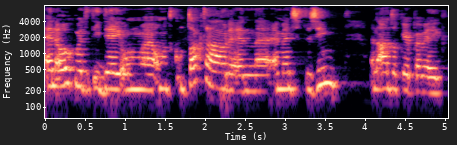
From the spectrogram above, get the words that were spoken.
En ook met het idee om, uh, om het contact te houden en, uh, en mensen te zien een aantal keer per week.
